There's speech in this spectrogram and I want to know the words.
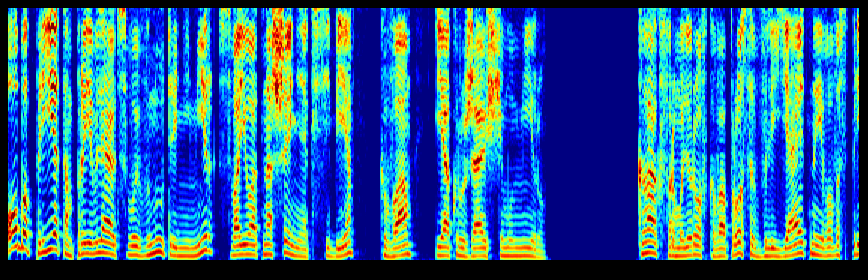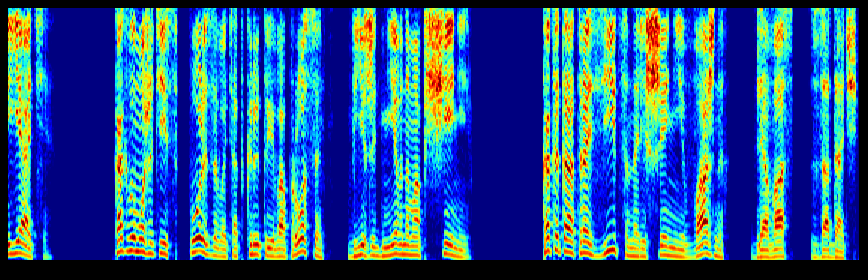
Оба при этом проявляют свой внутренний мир, свое отношение к себе, к вам и окружающему миру. Как формулировка вопроса влияет на его восприятие? Как вы можете использовать открытые вопросы в ежедневном общении? Как это отразится на решении важных для вас задач?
